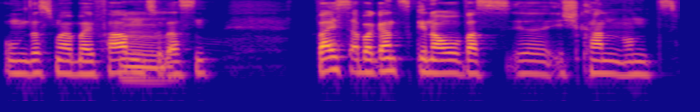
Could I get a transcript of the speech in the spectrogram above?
um das mal bei Farben mhm. zu lassen. Weiß aber ganz genau, was äh, ich kann und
